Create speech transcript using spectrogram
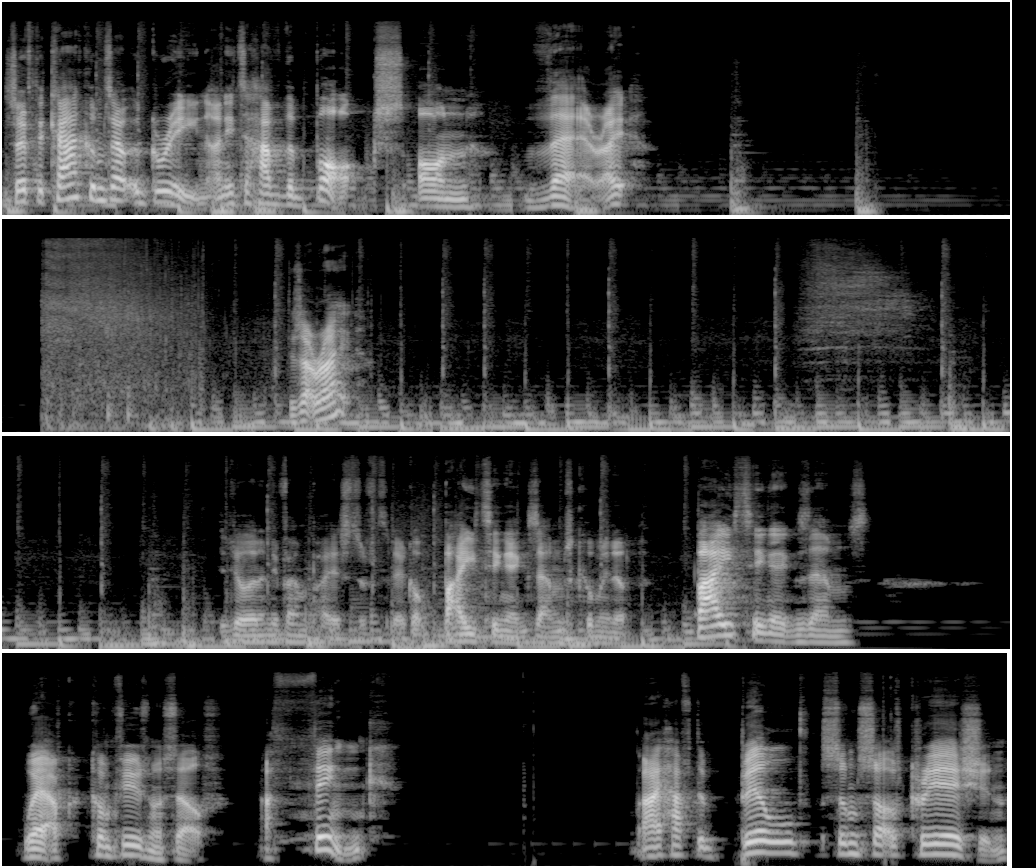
So if the car comes out of green, I need to have the box on there, right? Is that right? You learn any vampire stuff today? I've Got biting exams coming up. Biting exams. Wait, I've confused myself. I think I have to build some sort of creation.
